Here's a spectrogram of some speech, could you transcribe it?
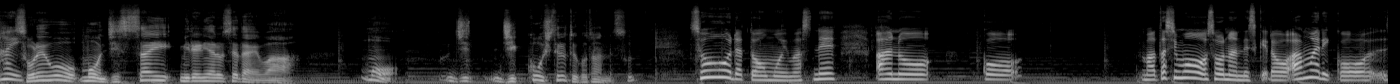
はい、それをもう実際ミレニアル世代はもう実行してるということなんです？そうだと思いますね。あのこうまあ、私もそうなんですけどあんまりこう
